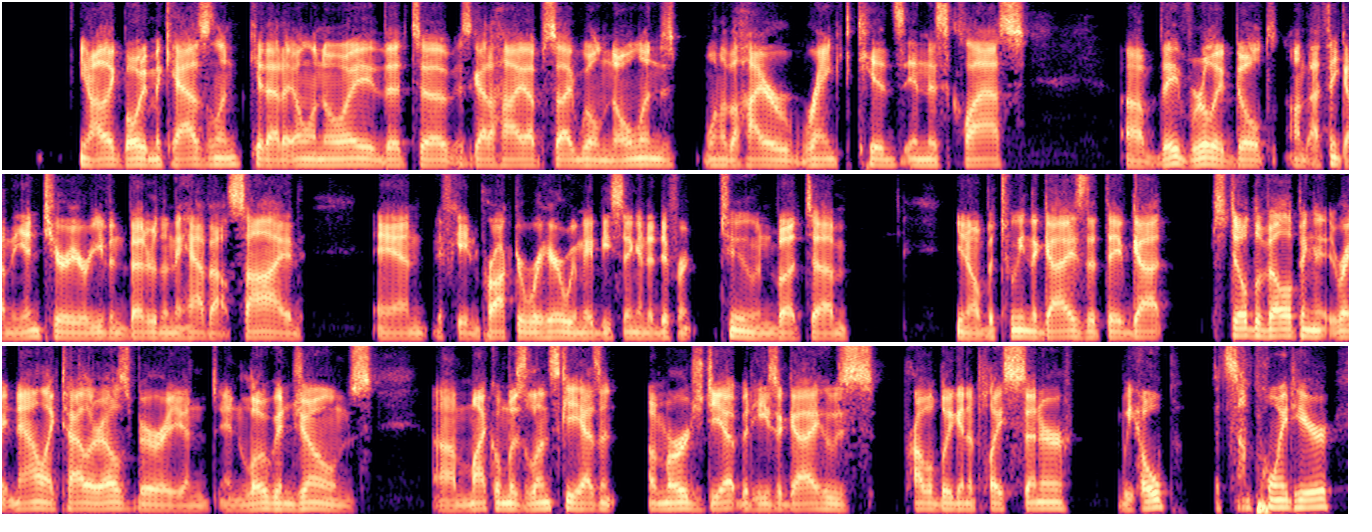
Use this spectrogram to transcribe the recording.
you know, I like Bodie McCaslin, kid out of Illinois that uh, has got a high upside. Will Nolan is one of the higher ranked kids in this class. Uh, they've really built on, I think, on the interior even better than they have outside. And if Kadyn Proctor were here, we may be singing a different tune. But um, you know, between the guys that they've got still developing right now, like Tyler Elsbury and and Logan Jones, um, Michael Myslinski hasn't emerged yet, but he's a guy who's probably going to play center. We hope at some point here.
